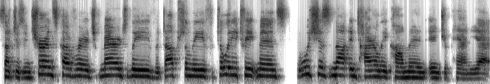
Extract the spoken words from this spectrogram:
such as insurance coverage, marriage leave, adoption leave, fertility treatments, which is not entirely common in Japan yet.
